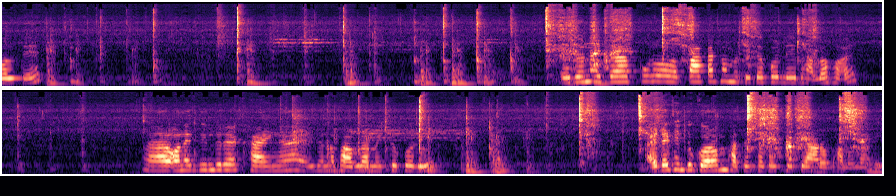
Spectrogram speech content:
গলতে। জন্য এটা পুরো পাকা টমেটোতে করলে ভালো হয়। আর অনেক দিন ধরে খাই না এই জন্য ভাবলাম একটু করি। আর এটা কিন্তু গরম ভাতের সাথে খেতে আরও ভালো লাগে,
